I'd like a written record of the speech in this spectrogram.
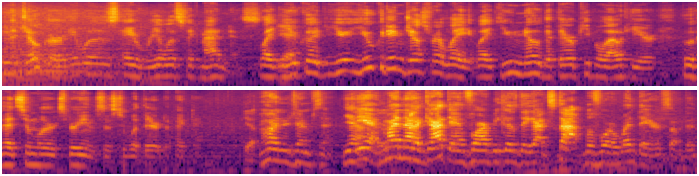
in the Joker, it was a realistic madness. Like Yeah. you could you you couldn't just relate. Like you know that there are people out here who have had similar experiences to what they're depicting. yeah. 110%. Yeah. Yeah, it might not have got that far because they got stopped before it went there or something.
